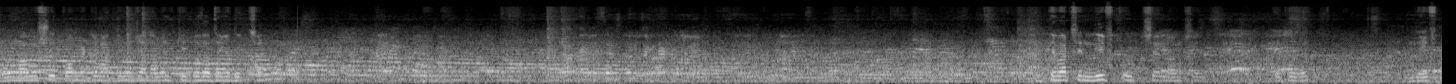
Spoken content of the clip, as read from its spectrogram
এবং অবশ্যই কমেন্টের মাধ্যমে জানাবেন কে কোথা থেকে দেখছেন। দেখতে পাচ্ছেন লিফট উঠছে লঞ্চের উপরে। লিফট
